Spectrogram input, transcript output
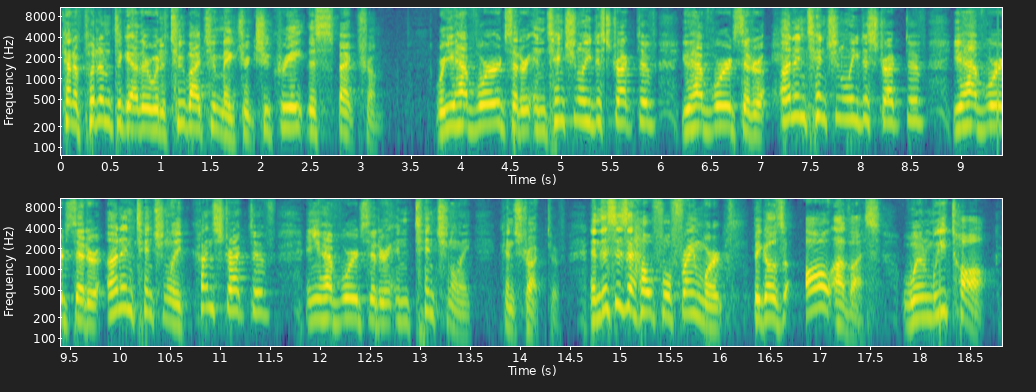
kind of put them together with a two by two matrix, you create this spectrum where you have words that are intentionally destructive, you have words that are unintentionally destructive, you have words that are unintentionally constructive, and you have words that are intentionally constructive. And this is a helpful framework because all of us, when we talk,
